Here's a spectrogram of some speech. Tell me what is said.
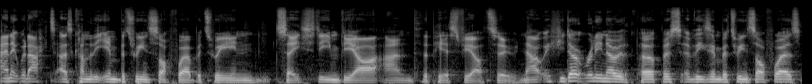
And it would act as kind of the in between software between, say, Steam VR and the PSVR 2. Now, if you don't really know the purpose of these in between softwares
